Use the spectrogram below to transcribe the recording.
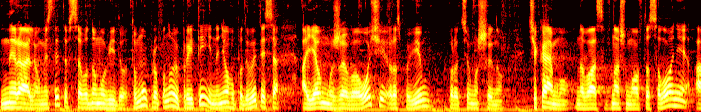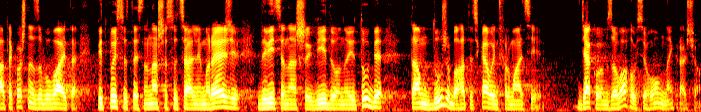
нереально вмістити все в одному відео. Тому пропоную прийти і на нього подивитися. А я вам вже воочі розповім про цю машину. Чекаємо на вас в нашому автосалоні. А також не забувайте підписуйтесь на наші соціальні мережі, дивіться наші відео на Ютубі. Там дуже багато цікавої інформації. Дякую вам за увагу. Всього вам найкращого.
